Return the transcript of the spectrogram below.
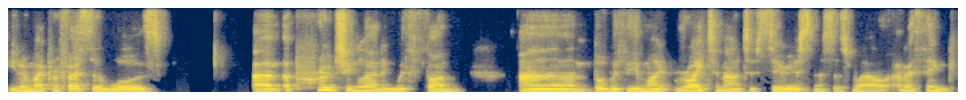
you know, my professor was um, approaching learning with fun, um, but with the right amount of seriousness as well. And I think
